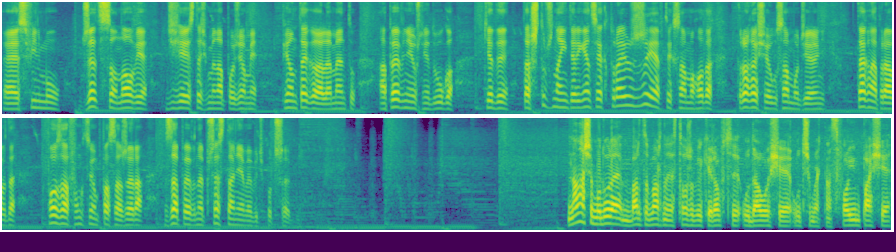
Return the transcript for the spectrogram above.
e, z filmu Jetsonowie. Dzisiaj jesteśmy na poziomie piątego elementu, a pewnie już niedługo, kiedy ta sztuczna inteligencja, która już żyje w tych samochodach, trochę się usamodzielni, tak naprawdę poza funkcją pasażera zapewne przestaniemy być potrzebni. Na naszym module bardzo ważne jest to, żeby kierowcy udało się utrzymać na swoim pasie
